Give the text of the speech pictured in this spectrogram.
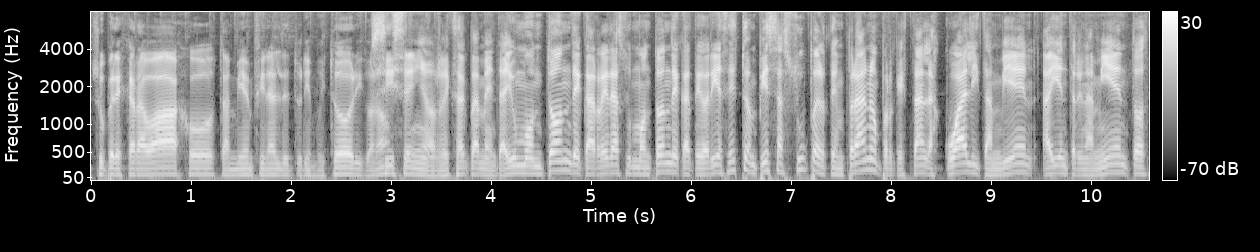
Super Escarabajos, también final de turismo histórico, ¿no? Sí, señor, exactamente. Hay un montón de carreras, un montón de categorías. Esto empieza súper temprano porque están las quali también, hay entrenamientos.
